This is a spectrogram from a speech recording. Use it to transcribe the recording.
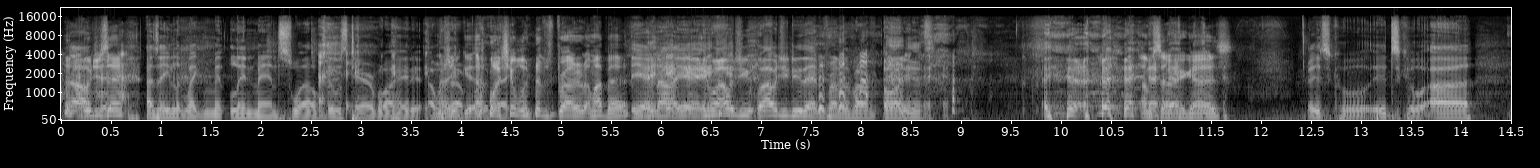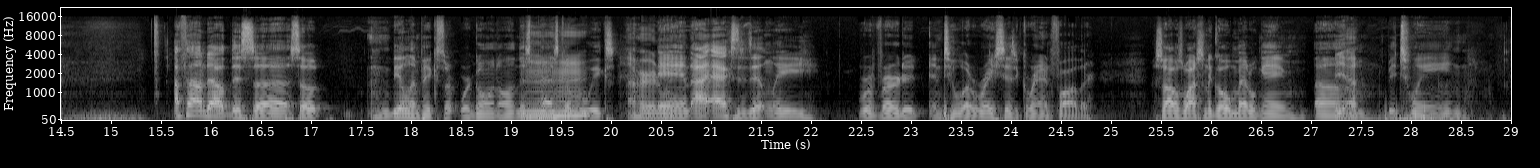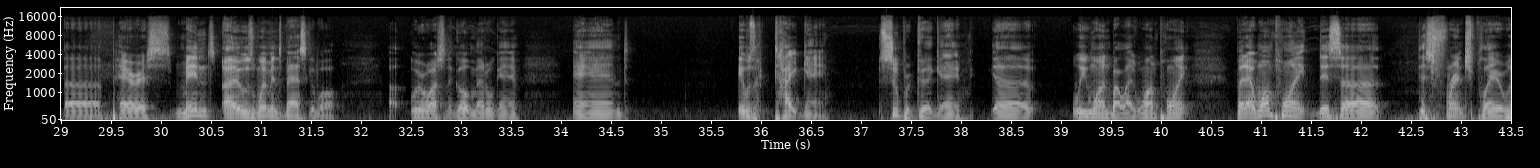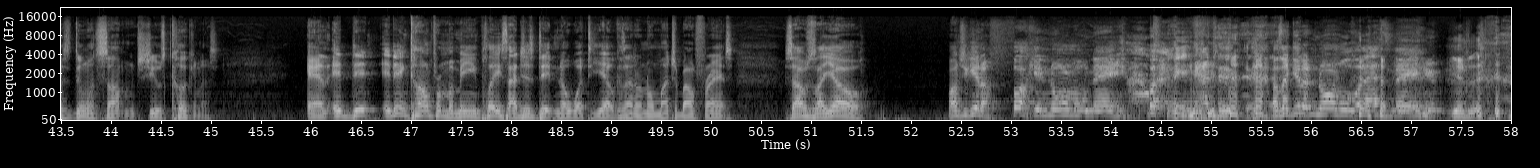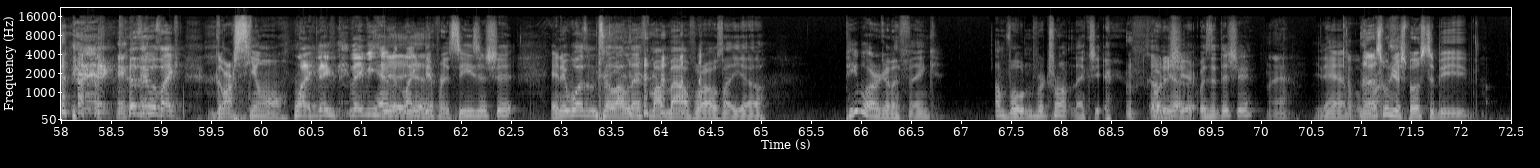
Oh, What'd you say? I say you look like Lin-Manuel. It was terrible. I hate it. I No, wish I you're put good. I wish back. you wouldn't have brought it up. My bad. Yeah, no, yeah. Why would you? Why would you do that in front of our audience? I'm sorry, guys. It's cool. It's cool. Uh, I found out this. Uh, so the Olympics are- were going on this past couple weeks. I heard and I accidentally reverted into a racist grandfather. So I was watching the gold medal game um, Yeah. between uh, Paris men's. Uh, it was women's basketball. Uh, we were watching the gold medal game, and it was a tight game, super good game. Uh, we won by like one point, but at one point, this uh, this French player was doing something. She was cooking us, and it did it didn't come from a mean place. I just didn't know what to yell because I don't know much about France. So I was like, "Yo, why don't you get a fucking normal name?" Like, I, just- I was like, "Get a normal last name." Because it was like Garcion. Like they they be having Yeah, like yeah. different season shit. And it wasn't until I left my mouth where I was like, yo, people are gonna think I'm voting for Trump next year. or oh, this yeah. year. Was it this year? Yeah. Damn. No, that's when you're supposed to be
